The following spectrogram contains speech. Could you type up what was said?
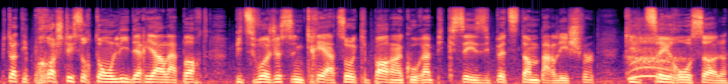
Puis toi, t'es projeté sur ton lit derrière la porte. Puis tu vois juste une créature qui part en courant puis qui saisit petit homme par les cheveux, qui le tire au sol.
